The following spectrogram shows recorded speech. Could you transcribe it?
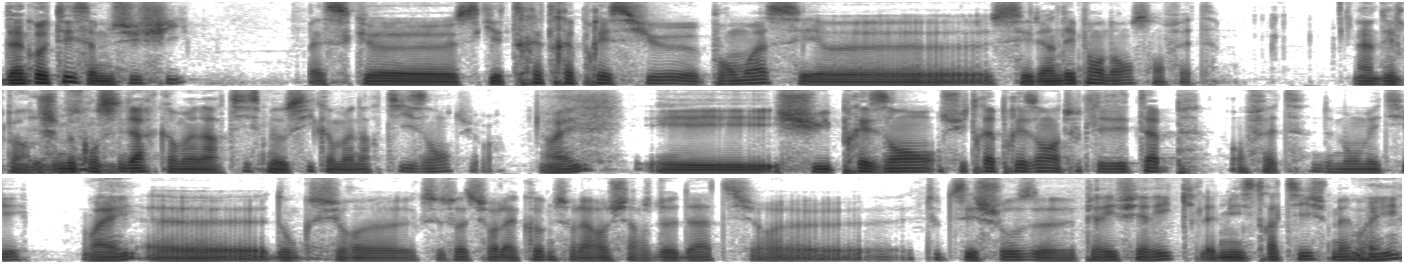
D'un côté, ça me suffit. Parce que ce qui est très très précieux pour moi, c'est euh, c'est l'indépendance en fait. Je me considère comme un artiste, mais aussi comme un artisan, tu vois. Et je suis présent, je suis très présent à toutes les étapes en fait de mon métier. Oui, Euh, donc sur, euh, que ce soit sur la com, sur la recherche de dates, sur euh, toutes ces choses périphériques, l'administratif même, oui,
